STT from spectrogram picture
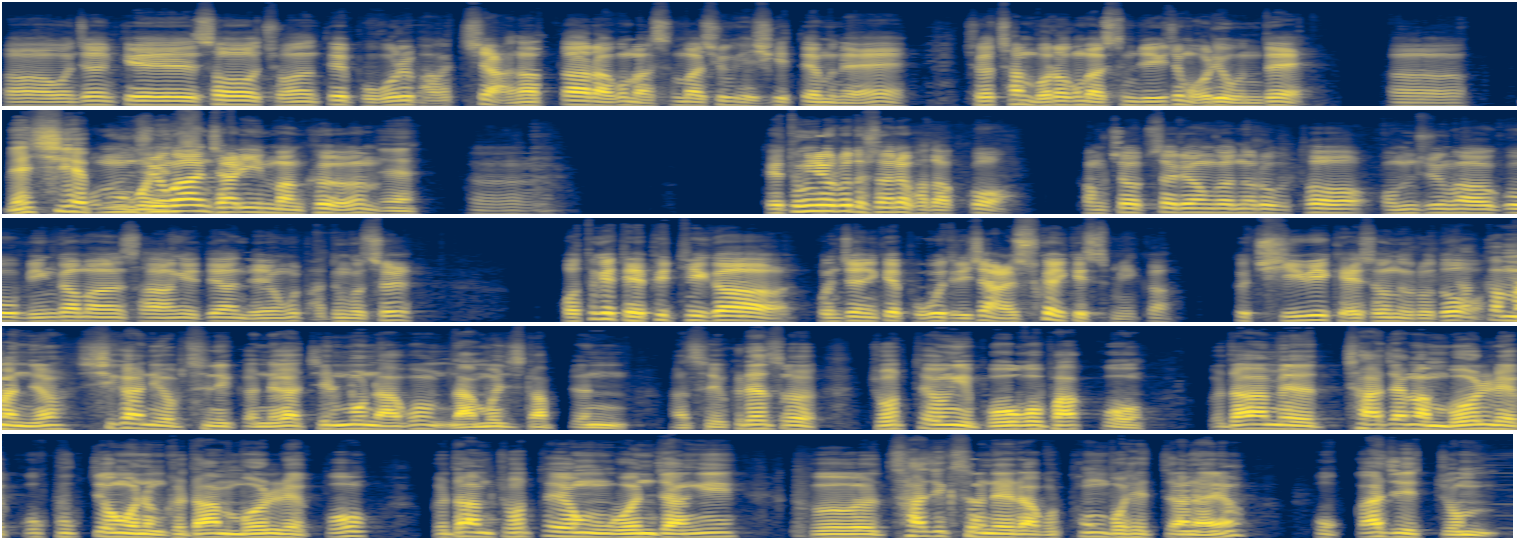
어, 원장님께서 저한테 보고를 받지 않았다라고 말씀하시고 계시기 때문에 제가 참 뭐라고 말씀드리기 좀 어려운데 어, 몇 시에 엄중한 자리인 만큼 네. 어, 대통령으로부터 전화를 받았고 방첩사령관으로부터 엄중하고 민감한 사항에 대한 내용을 받은 것을 어떻게 데피티가 원장님께 보고드리지 않을 수가 있겠습니까? 또 지휘 개선으로도 잠깐만요. 시간이 없으니까 내가 질문하고 나머지 답변하세요. 그래서 조태용이 보고 받고 그 다음에 차장은 뭘 했고 국정원은 그 다음 뭘 했고 그 다음 조태용 원장이 그 사직선회라고 통보했잖아요. 그까지 좀.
